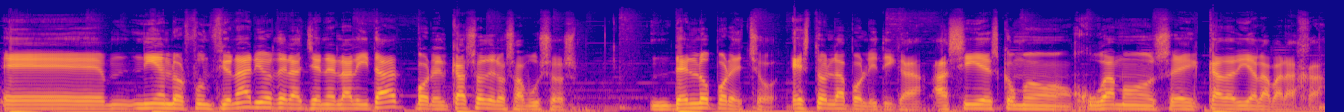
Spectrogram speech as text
eh, ni en los funcionarios de la Generalitat por el caso de los abusos. Denlo por hecho. Esto es la política. Así es como jugamos eh, cada día la baraja.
